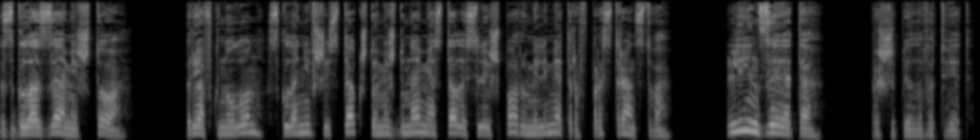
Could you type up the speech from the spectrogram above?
«С глазами что?» — рявкнул он, склонившись так, что между нами осталось лишь пару миллиметров пространства. «Линзы это!» — прошипела в ответ.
